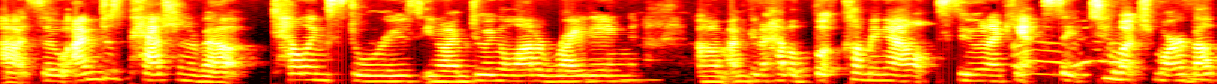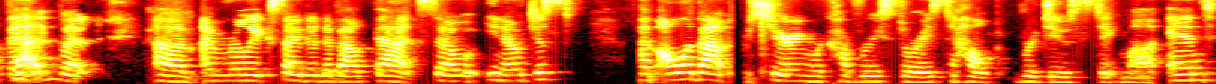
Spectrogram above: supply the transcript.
Uh, so I'm just passionate about telling stories. You know, I'm doing a lot of writing. Um, I'm going to have a book coming out soon. I can't say too much more about that, but um, I'm really excited about that. So, you know, just I'm all about sharing recovery stories to help reduce stigma and,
